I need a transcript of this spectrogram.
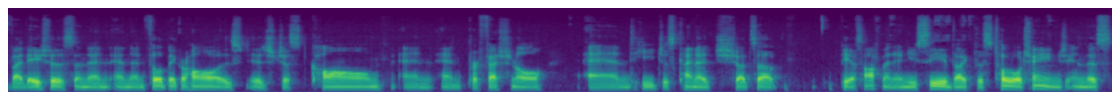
vivacious and then and then Philip Baker Hall is is just calm and and professional and he just kind of shuts up P.S. Hoffman. And you see like this total change in this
